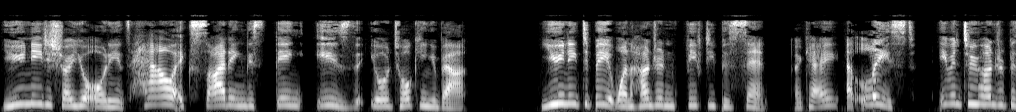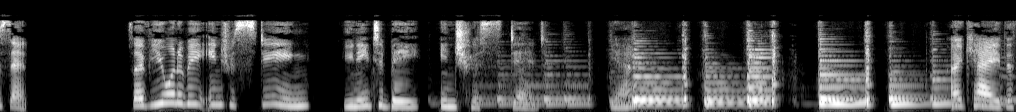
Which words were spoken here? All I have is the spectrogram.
you need to show your audience how exciting this thing is that you're talking about. You need to be at 150%, okay? At least even 200%. So if you want to be interesting, you need to be interested. Yeah? Okay, the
